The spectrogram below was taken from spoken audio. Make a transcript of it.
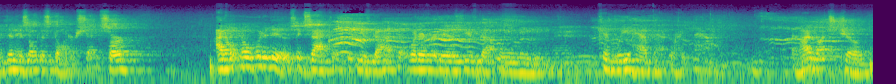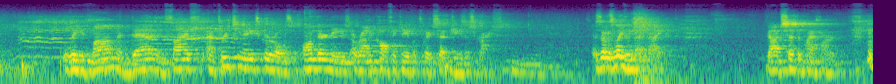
And then his oldest daughter said, Sir, I don't know what it is exactly that you've got, but whatever it is you've got, we need. Can we have that right now? And I watched Joe lead mom and dad and five, uh, three teenage girls on their knees around a coffee table to accept Jesus Christ. As I was leaving that night, God said to my heart,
